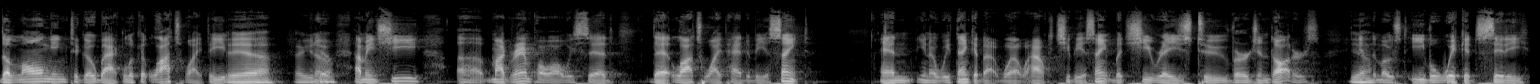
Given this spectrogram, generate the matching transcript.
the longing to go back. Look at Lot's wife. He- Yeah. There you, you know, go. I mean, she. Uh, my grandpa always said that Lot's wife had to be a saint And you know, we think about well, how could she be a saint? But she raised two virgin daughters yeah. in the most evil, wicked city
